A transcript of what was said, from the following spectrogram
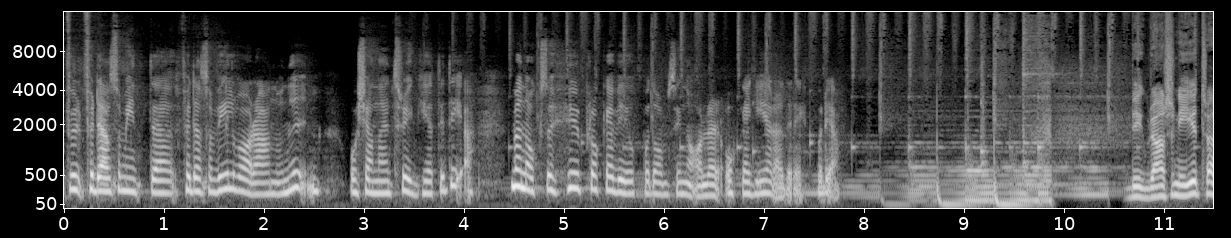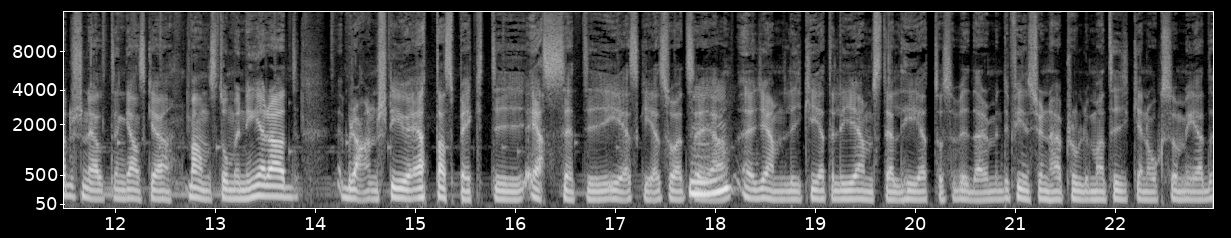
för, för, den som inte, för den som vill vara anonym och känna en trygghet i det. Men också hur plockar vi upp på de signaler och agerar direkt på det. Byggbranschen är ju traditionellt en ganska mansdominerad bransch. Det är ju ett aspekt i S i ESG så att säga. Mm. Eh, jämlikhet eller jämställdhet och så vidare. Men det finns ju den här problematiken också med,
